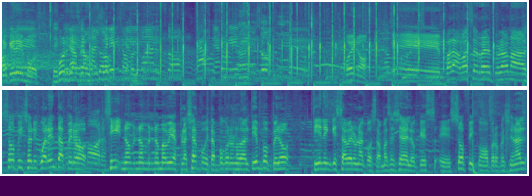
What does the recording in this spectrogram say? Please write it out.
te queremos. Te Fuerte aplauso, Sofi. Bueno, eh, pará, va a cerrar el programa Sofi Sol y 40, pero sí, no, no- no me voy a explayar porque tampoco no nos da el tiempo, pero tienen que saber una cosa, más allá de lo que es eh, Sofi como profesional,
